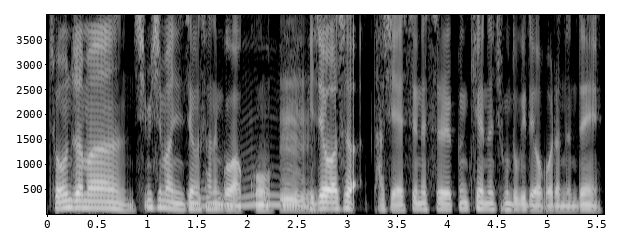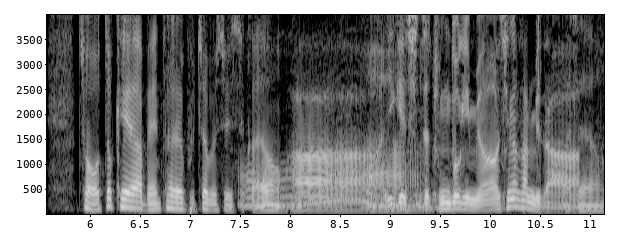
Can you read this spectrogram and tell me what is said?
저 혼자만 심심한 인생을 사는 것 같고 음. 이제 와서 다시 SNS를 끊기에는 중독이 되어 버렸는데 저 어떻게 해야 멘탈을 붙잡을 수 있을까요? 아, 이게 진짜 중독이면 심각합니다. 맞아요.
